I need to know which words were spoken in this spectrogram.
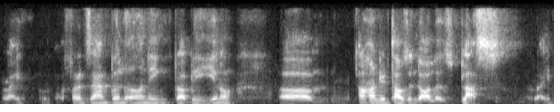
right? For example, earning probably you know um, $100,000 plus, right?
